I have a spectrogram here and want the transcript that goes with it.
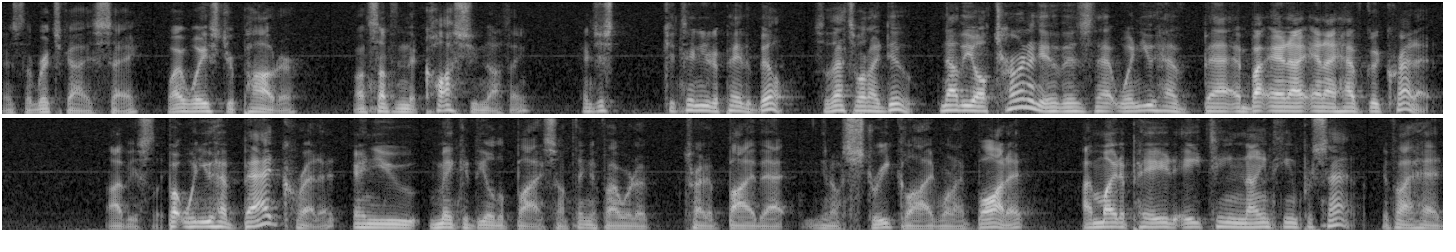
as the rich guys say? Why waste your powder on something that costs you nothing and just continue to pay the bill? So that's what I do. Now the alternative is that when you have bad and I and I have good credit, obviously. But when you have bad credit and you make a deal to buy something, if I were to try to buy that, you know, Street Glide when I bought it, I might have paid 18, 19% if I had,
